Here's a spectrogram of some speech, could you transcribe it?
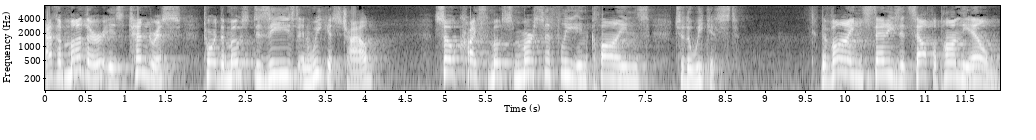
As a mother is tenderest toward the most diseased and weakest child, so Christ most mercifully inclines to the weakest. The vine steadies itself upon the elm,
